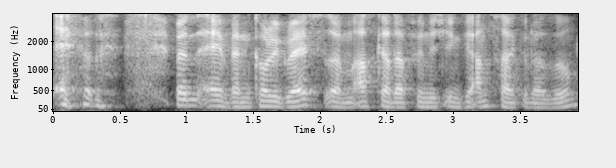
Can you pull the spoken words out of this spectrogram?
wenn, ey, wenn Corey Graves ähm, Asuka dafür nicht irgendwie anzeigt oder so,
